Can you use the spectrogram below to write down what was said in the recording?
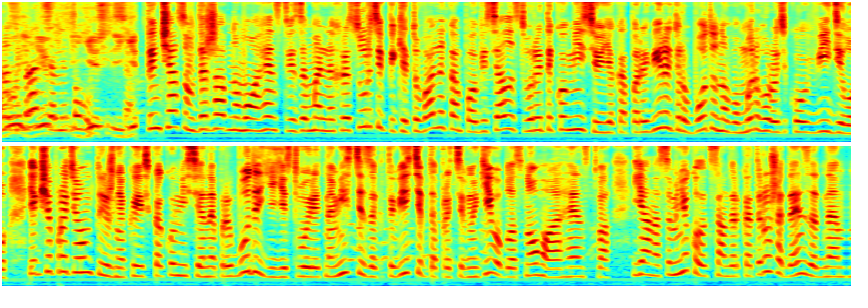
а розібратися не вийде. Тим часом в Державному агентстві земельних ресурсів пікетувальникам пообіцяли створити комісію, яка перевірить роботу Новомиргородського відділу. Якщо протягом тижня Київська комісія не прибуде, її створять на місці з активістів та працівників обласного агентства. Яна Семенюк, Олександр Катеруша. День за днем.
